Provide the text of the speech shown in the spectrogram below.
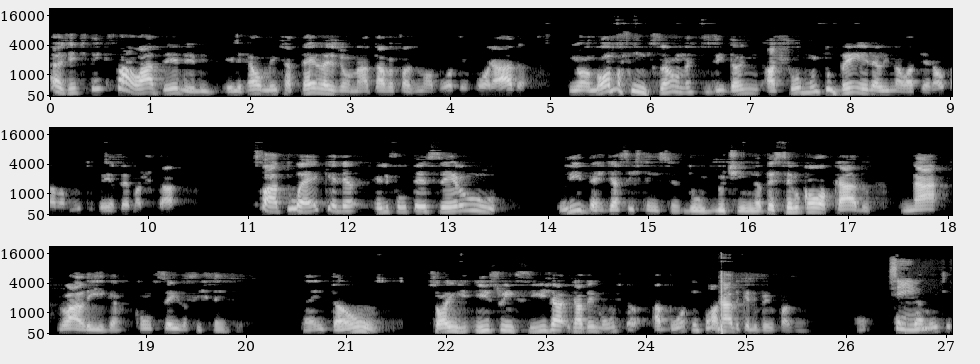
A gente tem que falar dele. Ele, ele realmente, até lesionar, estava fazendo uma boa temporada. Em uma nova função, né? Zidane achou muito bem ele ali na lateral, estava muito bem até machucar. Fato é que ele, ele foi o terceiro líder de assistência do, do time, né? o terceiro colocado na La Liga, com seis assistências. Né? Então, só isso em si já, já demonstra a boa temporada que ele veio fazendo. Né? Sim. Obviamente,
